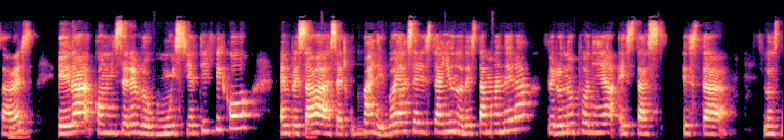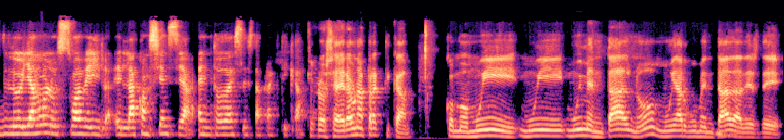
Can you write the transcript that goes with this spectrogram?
¿Sabes? Era con mi cerebro muy científico, empezaba a hacer, vale, voy a hacer este ayuno de esta manera, pero no ponía estas, esta, los, lo llamo lo suave y la, conciencia en toda esta práctica. Claro, o sea, era una práctica como muy, muy, muy mental, ¿no? Muy argumentada desde,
